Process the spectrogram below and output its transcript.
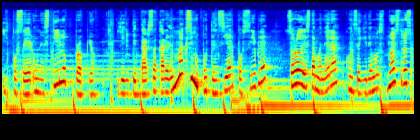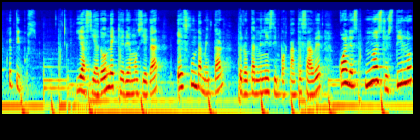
y poseer un estilo propio y intentar sacar el máximo potencial posible. Solo de esta manera conseguiremos nuestros objetivos. Y hacia dónde queremos llegar es fundamental, pero también es importante saber cuál es nuestro estilo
